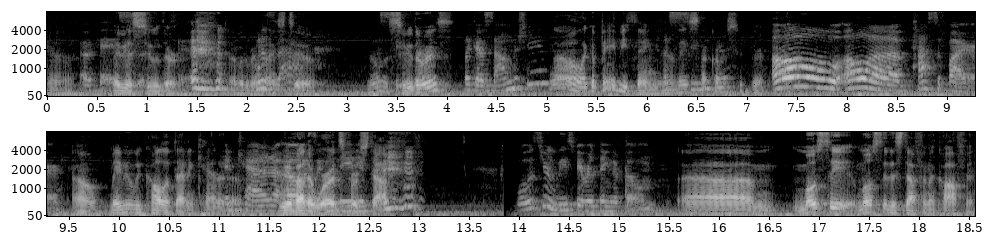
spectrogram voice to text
Yeah. Okay. Maybe a soother. That would have been nice that? too. You know A what a soother is? Like a sound machine? No, like a baby thing. You A know, they suck on a soother? soother. Oh, oh, a pacifier. Oh, maybe we call it that in Canada. In Canada. We have oh, other words for stuff. what was your least favorite thing to film? Um, mostly, mostly the stuff in the coffin.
